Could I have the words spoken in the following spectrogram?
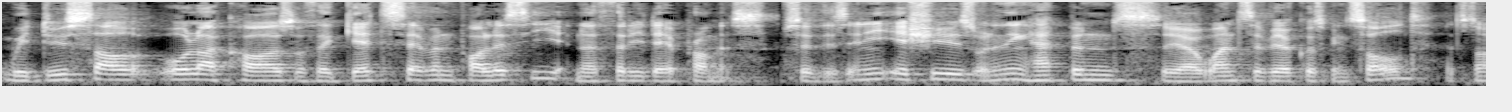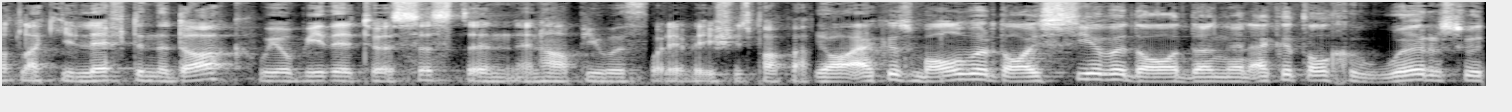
we do sell all our cars with a Get 7 policy and a 30 day promise. So if there's any issues or anything happens you know, once the vehicle's been sold, it's not like you left in the dark. We'll be there to assist and, and help you with whatever issues pop up. Ja, ek is mal oor daai 7 dae ding en ek het al gehoor so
